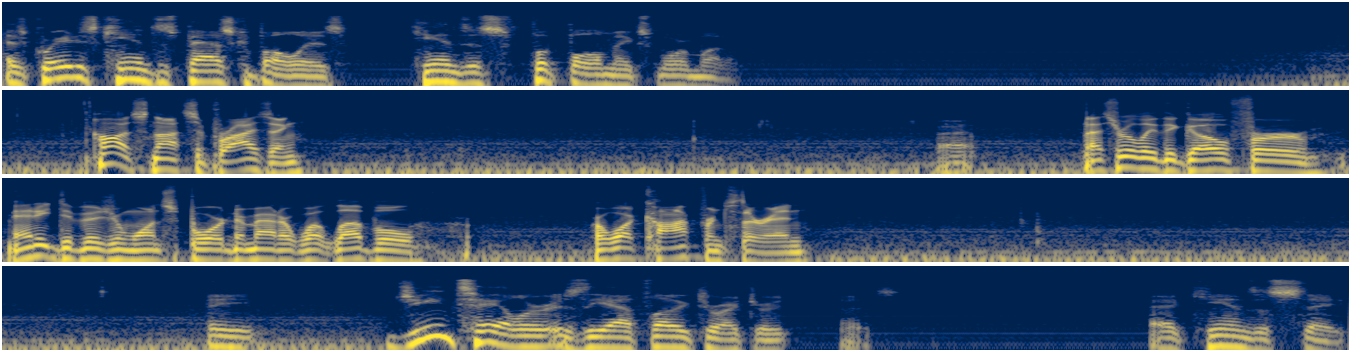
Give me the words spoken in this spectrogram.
As great as Kansas basketball is, Kansas football makes more money. Oh, it's not surprising. Right. That's really the go for any Division One sport, no matter what level or what conference they're in. Hey, Gene Taylor is the athletic director at Kansas State.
